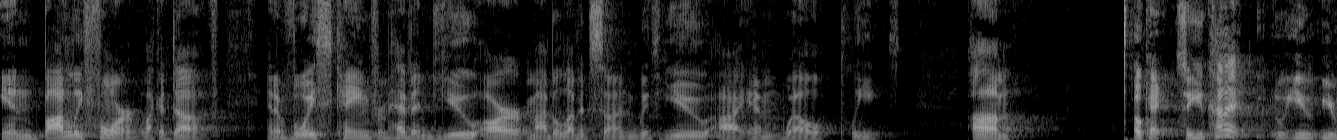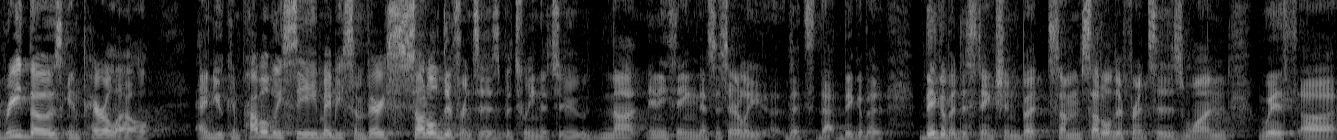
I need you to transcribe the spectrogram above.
in bodily form like a dove. And a voice came from heaven You are my beloved Son, with you I am well pleased. Um, okay, so you kind of you you read those in parallel, and you can probably see maybe some very subtle differences between the two. Not anything necessarily that's that big of a big of a distinction, but some subtle differences. One with uh,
